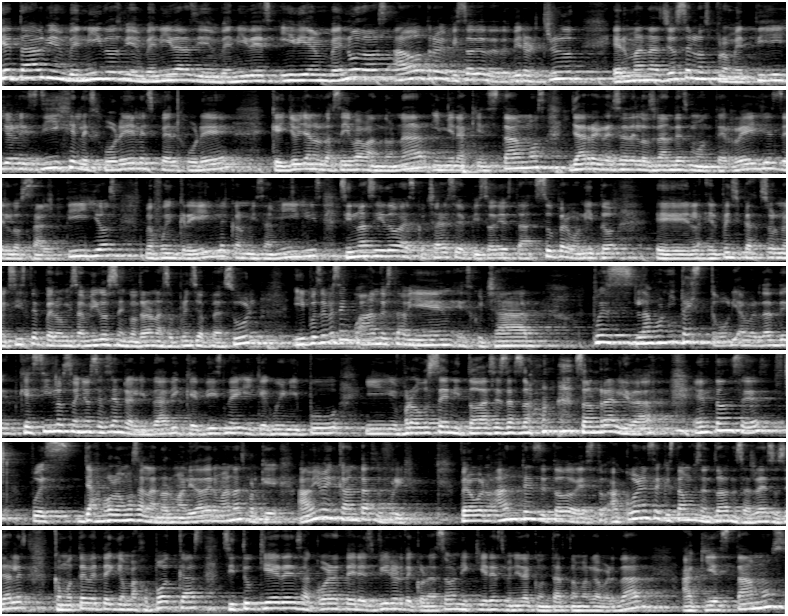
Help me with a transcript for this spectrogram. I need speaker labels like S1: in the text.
S1: ¿Qué tal? Bienvenidos, bienvenidas, bienvenides y bienvenidos a otro episodio de The Bitter Truth. Hermanas, yo se los prometí, yo les dije, les juré, les perjuré que yo ya no los iba a abandonar y mira, aquí estamos. Ya regresé de los grandes Monterreyes, de los Saltillos, me fue increíble con mis amiguis. Si no has ido a escuchar ese episodio, está súper bonito. el, el príncipe azul no existe, pero mis amigos se encontraron a su príncipe azul y pues de vez en cuando está bien escuchar pues la bonita historia, ¿verdad? De que sí los sueños se hacen realidad y que Disney y que Winnie Pooh y Frozen y todas esas son, son realidad. Entonces, pues ya volvamos a la normalidad, hermanas, porque a mí me encanta sufrir. Pero bueno, antes de todo esto, acuérdense que estamos en todas nuestras redes sociales como TBT-podcast. Si tú quieres, acuérdate, eres bitter de corazón y quieres venir a contar tu amarga verdad, aquí estamos.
